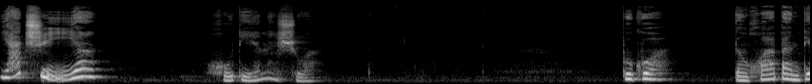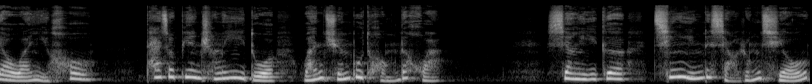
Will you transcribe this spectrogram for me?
牙齿一样。蝴蝶们说。不过，等花瓣掉完以后，它就变成了一朵完全不同的花。像一个轻盈的小绒球，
